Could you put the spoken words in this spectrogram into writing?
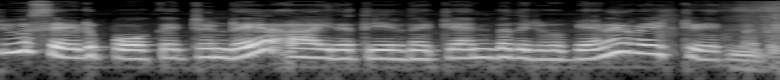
ടു സൈഡ് പോക്കറ്റ് ഉണ്ട്. ആയിരത്തി ഇരുന്നൂറ്റി അൻപത് രൂപയാണ് റേറ്റ് വരുന്നത്.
